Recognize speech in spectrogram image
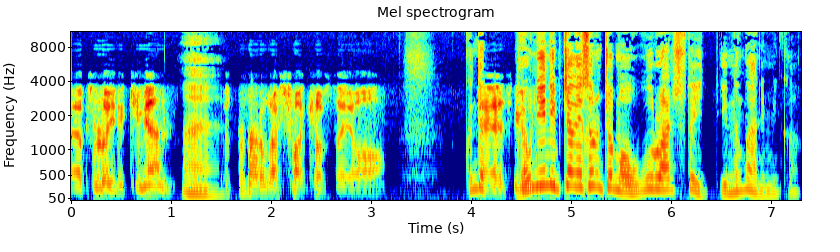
어, 불러일으키면 예. 수사로 갈 수밖에 없어요. 근데 네, 본인 입장에서는 좀 억울할 수도 있, 는 거 아닙니까?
